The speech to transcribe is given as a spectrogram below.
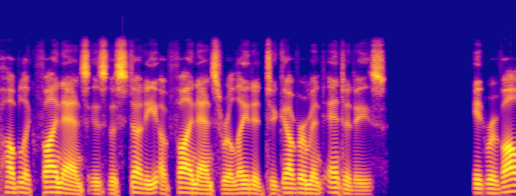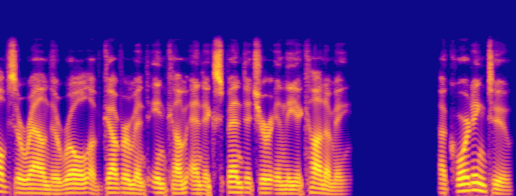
public finance is the study of finance related to government entities. It revolves around the role of government income and expenditure in the economy. According to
